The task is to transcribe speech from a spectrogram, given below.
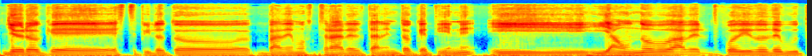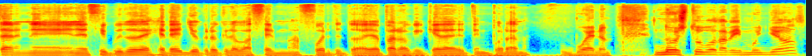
yo creo que este piloto va a demostrar el talento que tiene y, aún no va haber podido debutar en el circuito de Jerez, yo creo que lo va a hacer más fuerte todavía para lo que queda de temporada. Bueno, no estuvo David Muñoz.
